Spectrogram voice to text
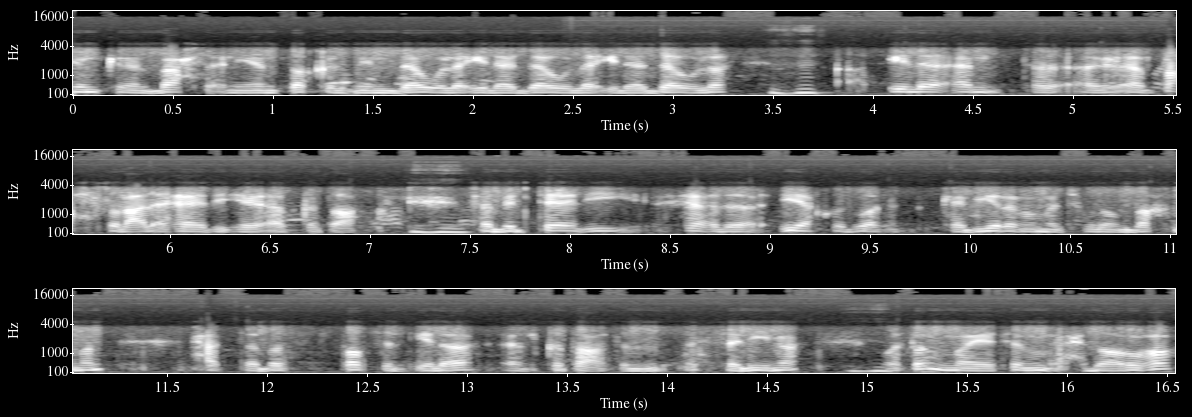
يمكن البحث أن ينتقل من دولة إلى دولة إلى دولة إلى أن أن تحصل على هذه القطع فبالتالي هذا يأخذ وقت كبيرا ومجهودا ضخما حتى بس تصل إلى القطعه السليمة وثم يتم إحضارها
